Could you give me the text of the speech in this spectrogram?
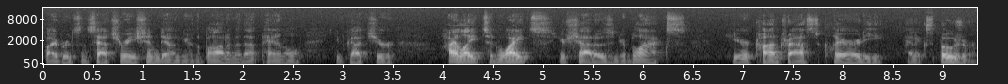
vibrance and saturation down near the bottom of that panel. You've got your highlights and whites, your shadows and your blacks, here contrast, clarity, and exposure.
